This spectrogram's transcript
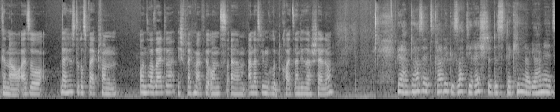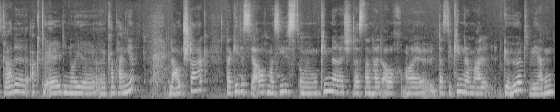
Genau, also der höchste Respekt von unserer Seite. Ich spreche mal für uns ähm, an das Jugendkreuz an dieser Stelle. Ja, du hast ja jetzt gerade gesagt, die Rechte des, der Kinder. Wir haben ja jetzt gerade aktuell die neue äh, Kampagne, Lautstark da geht es ja auch massivst um Kinderrechte, dass dann halt auch mal, dass die Kinder mal gehört werden.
